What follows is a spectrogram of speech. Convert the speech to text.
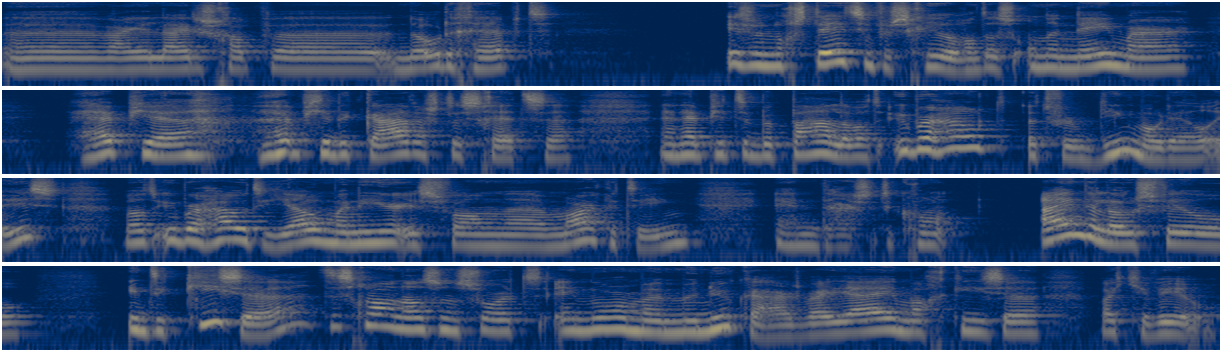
uh, waar je leiderschap nodig hebt, is er nog steeds een verschil. Want als ondernemer heb je, heb je de kaders te schetsen en heb je te bepalen wat überhaupt het verdienmodel is, wat überhaupt jouw manier is van marketing. En daar is natuurlijk gewoon eindeloos veel in te kiezen. Het is gewoon als een soort enorme menukaart waar jij mag kiezen wat je wil.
